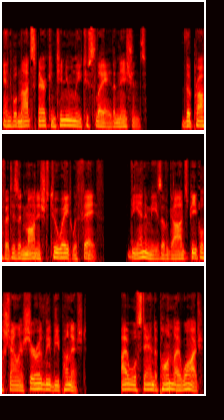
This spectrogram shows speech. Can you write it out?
and will not spare continually to slay the nations. The prophet is admonished to wait with faith. The enemies of God's people shall assuredly be punished. I will stand upon my watch,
